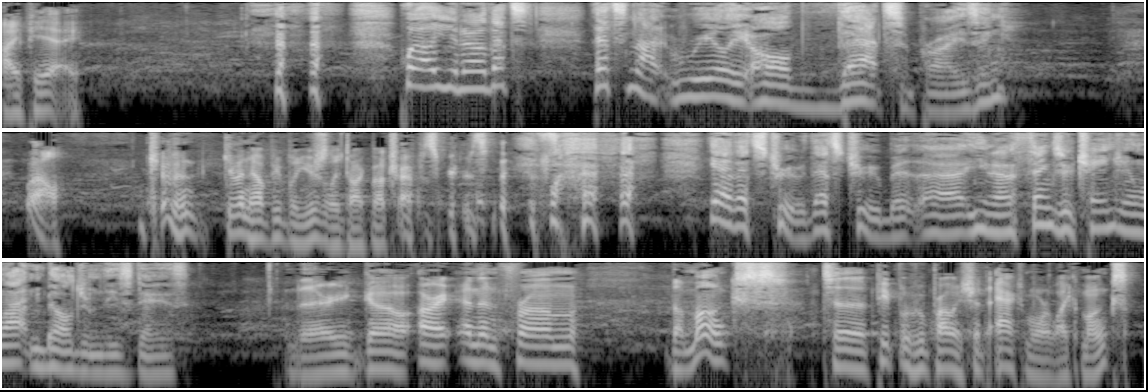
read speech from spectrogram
IPA. well, you know that's that's not really all that surprising. Well, given given how people usually talk about Trappist beers. yeah, that's true. That's true. But uh, you know, things are changing a lot in Belgium these days. There you go. All right, and then from the monks to people who probably should act more like monks.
